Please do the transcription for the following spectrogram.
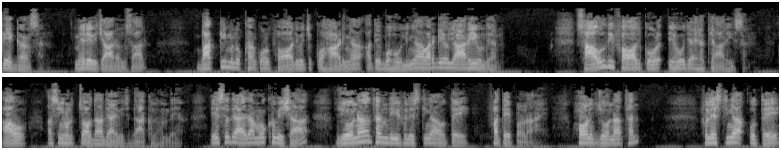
ਤੇਗਾਂ ਸਨ। ਮੇਰੇ ਵਿਚਾਰ ਅਨੁਸਾਰ ਬਾਕੀ ਮਨੁੱਖਾਂ ਕੋਲ ਫੌਜ ਵਿੱਚ ਕੁਹਾੜੀਆਂ ਅਤੇ ਬਹੋਲੀਆਂ ਵਰਗੇ ਔਜ਼ਾਰ ਹੀ ਹੁੰਦੇ ਹਨ। ਸਾਊਲ ਦੀ ਫੌਜ ਕੋਲ ਇਹੋ ਜਿਹੇ ਹਥਿਆਰ ਹੀ ਸਨ। ਆਓ, ਅਸੀਂ ਹੁਣ 14 ਅਧਿਆਇ ਵਿੱਚ ਦਾਖਲ ਹੁੰਦੇ ਹਾਂ। ਇਸ ਅਧਿਆਇ ਦਾ ਮੁੱਖ ਵਿਸ਼ਾ ਯੋਨਾਥਨ ਦੀ ਫਲਿਸਤੀਆਂ ਉੱਤੇ ਫਤਿਹ ਪਾਉਣਾ ਹੈ। ਹੁਣ ਯੋਨਾਥਨ ਫਲਿਸਤੀਆਂ ਉੱਤੇ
